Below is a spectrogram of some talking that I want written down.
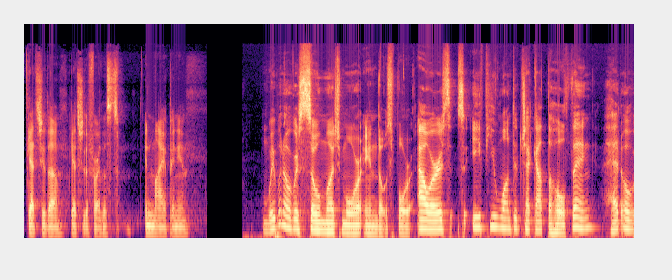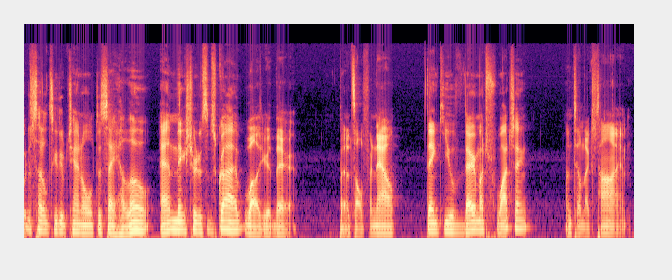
gets you the gets you the furthest, in my opinion. We went over so much more in those four hours, so if you want to check out the whole thing, head over to Subtle's YouTube channel to say hello and make sure to subscribe while you're there. But that's all for now. Thank you very much for watching. Until next time.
